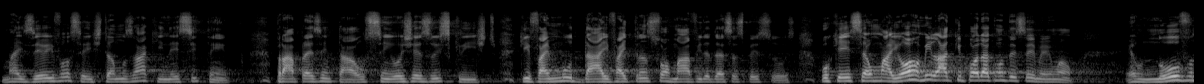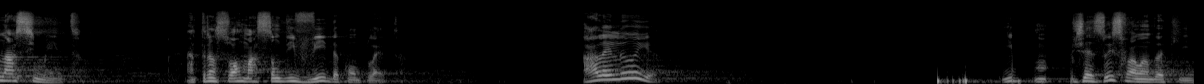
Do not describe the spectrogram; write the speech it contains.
Mas eu e você estamos aqui nesse tempo para apresentar o Senhor Jesus Cristo, que vai mudar e vai transformar a vida dessas pessoas. Porque esse é o maior milagre que pode acontecer, meu irmão. É o novo nascimento. A transformação de vida completa. Aleluia. E Jesus falando aqui,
